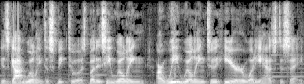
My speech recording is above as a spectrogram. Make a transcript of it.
is God willing to speak to us, but is He willing, are we willing to hear what He has to say?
